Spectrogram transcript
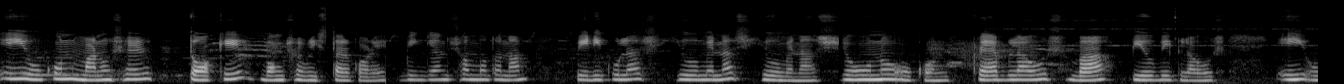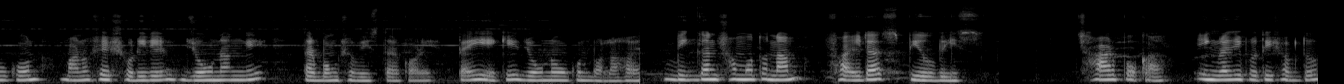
এই উকুন মানুষের ত্বকে বংশবিস্তার করে। বিজ্ঞানসম্মত নাম পেডিকুলাস হিউমেনাস হিউমেনাস। যৌন উকুন, ক্র্যাব লাউস বা পিউবিক লাউস। এই উকুন মানুষের শরীরের যৌনাঙ্গে তার বংশবিস্তার করে, তাই একে যৌন উকুন বলা হয়। বিজ্ঞানসম্মত নাম ফাইরাস পিউবিস। ছাড় পোকা ইংরাজি প্রতিশব্দ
